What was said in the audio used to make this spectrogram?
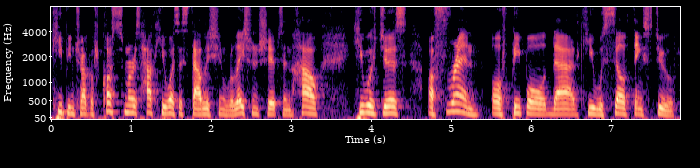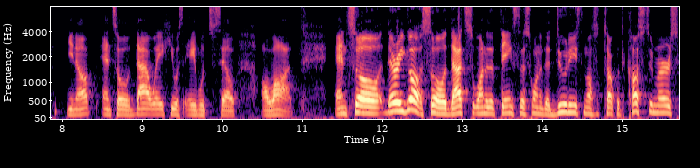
keeping track of customers, how he was establishing relationships, and how he was just a friend of people that he would sell things to, you know? And so that way he was able to sell a lot. And so there you go. So that's one of the things, that's one of the duties, and also talk with customers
